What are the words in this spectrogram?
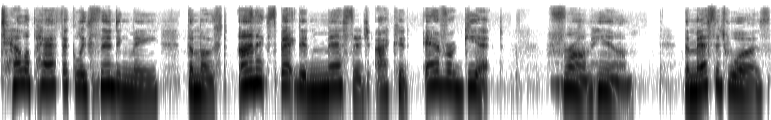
telepathically sending me the most unexpected message I could ever get from him. The message was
